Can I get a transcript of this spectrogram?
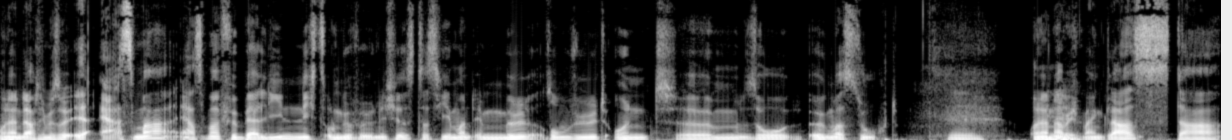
Und dann dachte ich mir so, ja, erstmal, erstmal für Berlin nichts Ungewöhnliches, dass jemand im Müll rumwühlt und ähm, so irgendwas sucht. Und dann habe ich mein Glas da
